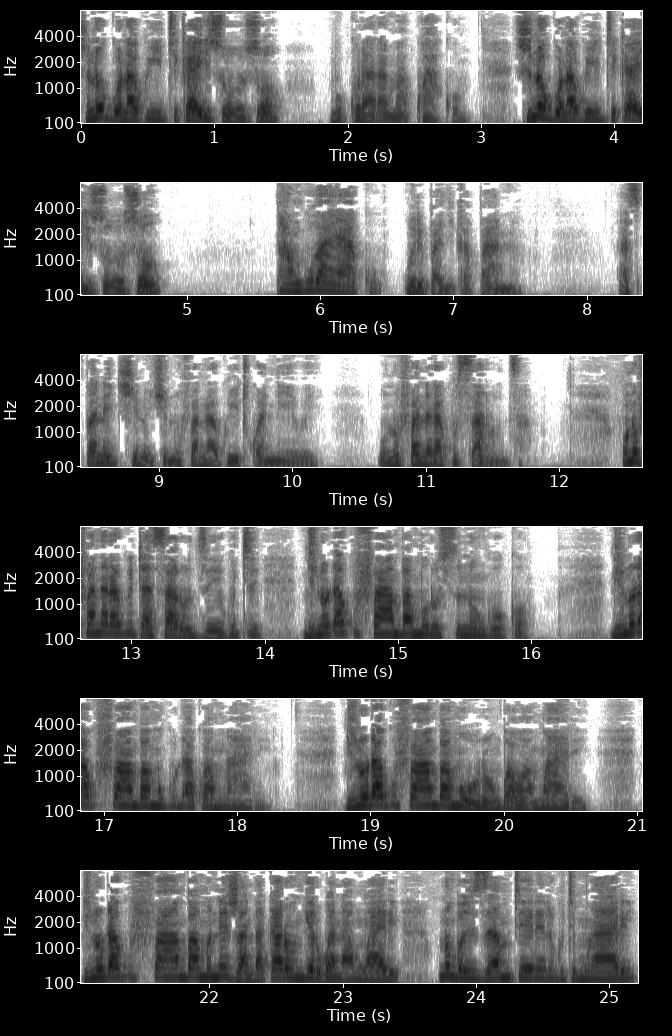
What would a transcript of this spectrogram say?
Zvinogona kuitika izvozvo mukurarama kwako. Zvinogona kuitika izvozvo panguva yako uri panyika pano. Asi pane chinhu chinofanira kuitwa newe unofanira kusarudza. Unofanira kuita sarudzo yekuti ndinoda kufamba murusununguko ndinoda kufamba mukuda kwamwari. Ndinoda kufamba muurongwa hwamwari. Ndinoda kufamba mune zvandakarongerwa namwari. Unombozviziva muteereri kuti mwari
